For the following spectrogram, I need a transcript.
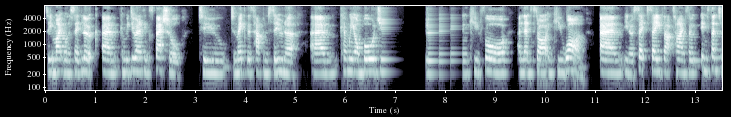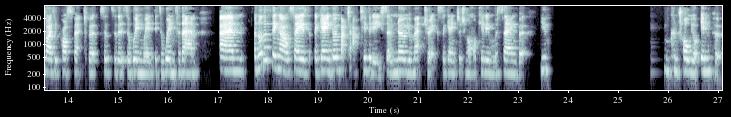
So you might want to say, look, um, can we do anything special to to make this happen sooner? um, can we onboard you in Q4 and then start in Q1? Um, you know, save, save that time. So incentivize your prospect, but so, so that it's a win-win. It's a win for them. Um, another thing I would say is again going back to activity. So know your metrics. Again, touching on what Cillian was saying, but you can control your input.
